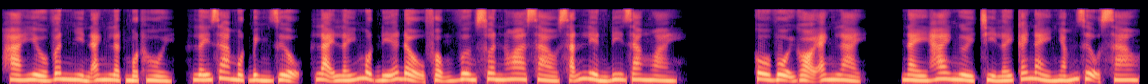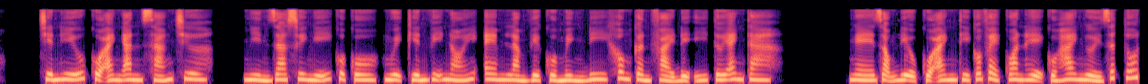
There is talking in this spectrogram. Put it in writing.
Hà Hiểu Vân nhìn anh lật một hồi, lấy ra một bình rượu, lại lấy một đĩa đậu phộng Vương Xuân Hoa xào sẵn liền đi ra ngoài. Cô vội gọi anh lại. Này hai người chỉ lấy cái này nhắm rượu sao? Chiến hữu của anh ăn sáng chưa? Nhìn ra suy nghĩ của cô, ngụy Kiến Vĩ nói em làm việc của mình đi không cần phải để ý tới anh ta. Nghe giọng điệu của anh thì có vẻ quan hệ của hai người rất tốt,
